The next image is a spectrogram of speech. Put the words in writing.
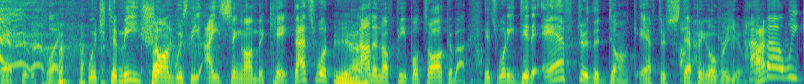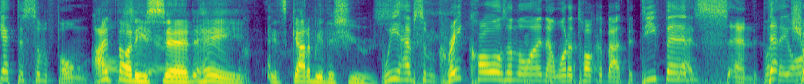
after the play. Which to me, Shaun, was the icing on the cake. That's what Yeah. not enough people talk about. It's what he did after the dunk, after stepping uh, over you. How about we get to some phone calls? I thought he here? said, "Hey, it's got to be the shoes." We have some great callers on the line that want to talk about the defense and the But depth they chart.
